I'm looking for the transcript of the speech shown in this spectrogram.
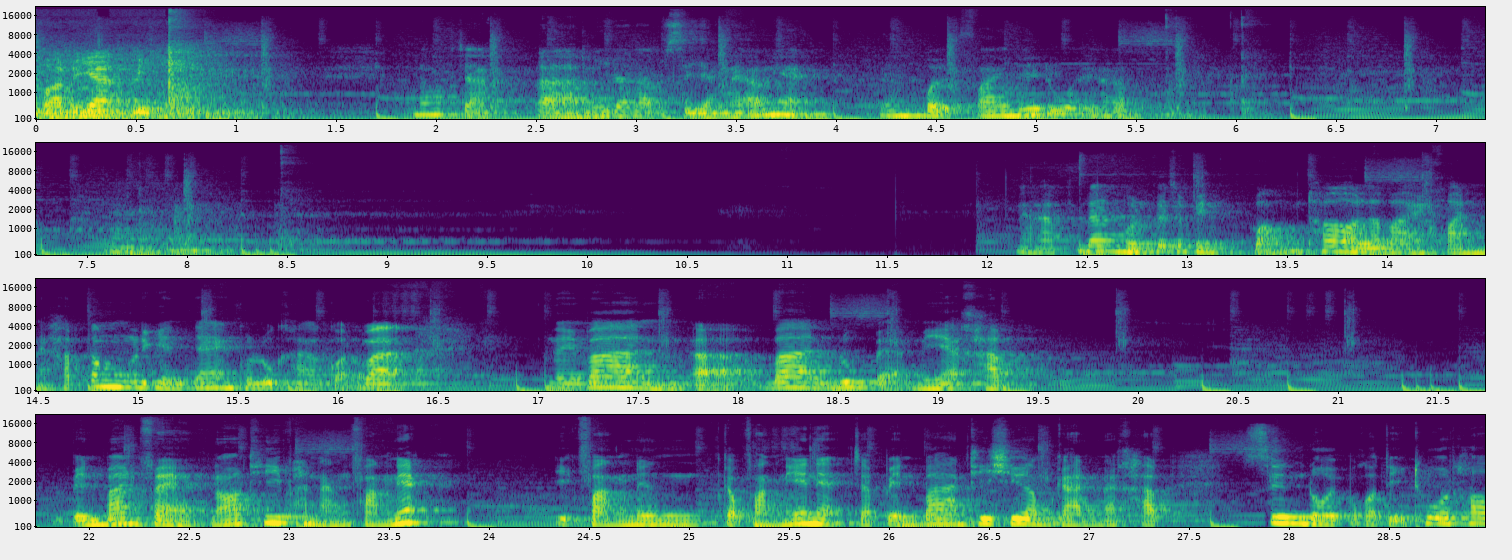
ขออนุญาตปิดนอกจากมีระดับเสียงแล้วเนี่ยยังเปิดไฟได้ด้วยครับ ด้านบนก็จะเป็นปล่องท่อระบายควันนะครับ ต้องเรียนแจ้งคุณลูกค้าก่อนว่า ในบ้านบ้านรูปแบบนี้ครับ เป็นบ้านแฝดเนาะที่ผนังฝั่งเนี้ยอีกฝั่งหนึ่งกับฝั่งนี้เนี่ยจะเป็นบ้านที่เชื่อมกันนะครับ ซึ่งโดยปกติทั่วท่อ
